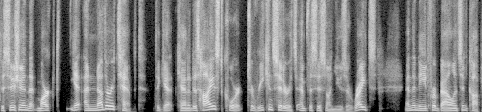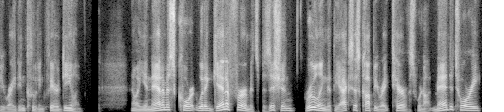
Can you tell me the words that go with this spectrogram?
decision that marked yet another attempt to get Canada's highest court to reconsider its emphasis on user rights and the need for balance in copyright, including fair dealing. Now, a unanimous court would again affirm its position, ruling that the access copyright tariffs were not mandatory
